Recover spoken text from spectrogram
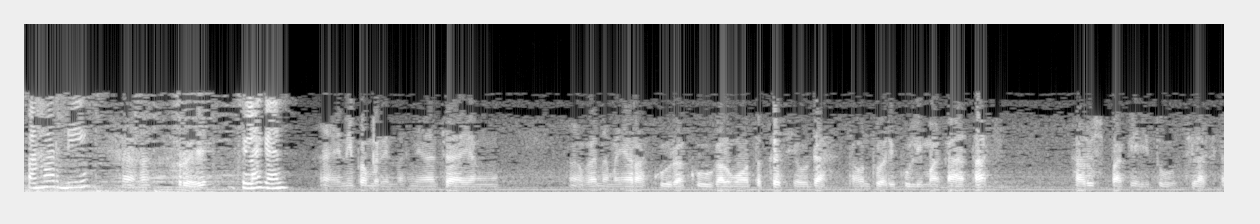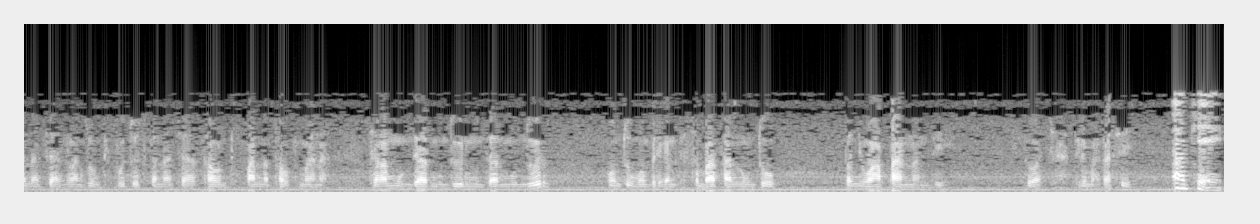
Bapak Hardi, Sore. silakan. Nah ini pemerintahnya aja yang apa namanya ragu-ragu. Kalau mau tegas ya udah tahun 2005 ke atas harus pakai itu. Jelaskan aja langsung diputuskan aja tahun depan atau gimana. Jangan mundur mundur mundur mundur untuk memberikan kesempatan untuk penyuapan nanti. Itu aja. Terima kasih. Oke.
